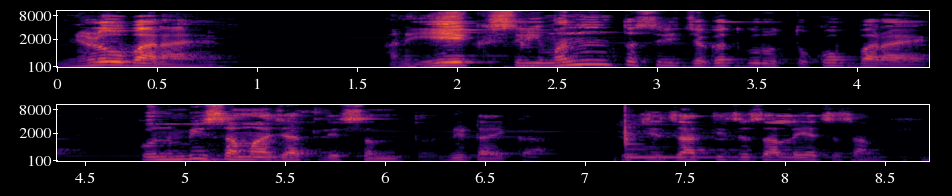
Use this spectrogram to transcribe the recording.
निळोबाराय आणि एक श्रीमंत श्री जगद्गुरु तुकोबाराय कुणबी समाजातले संत नीट ऐका. हे जे जातीचं चाललं याचं सांगतो.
